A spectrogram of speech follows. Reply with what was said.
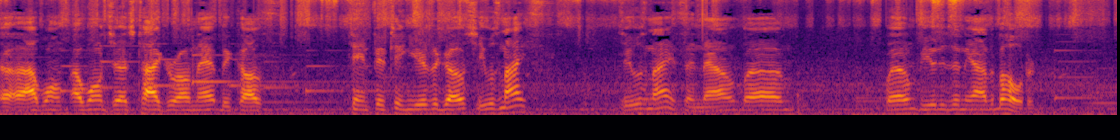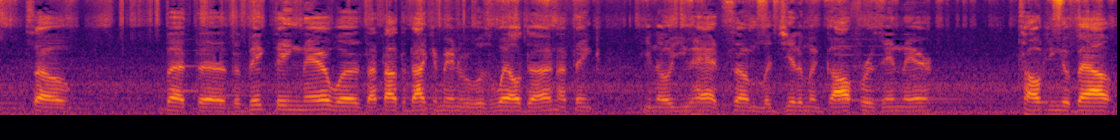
Uh, I won't I won't judge Tiger on that because 10, 15 years ago she was nice. She was nice, and now, um, well, beauty's in the eye of the beholder. So, but the the big thing there was I thought the documentary was well done. I think, you know, you had some legitimate golfers in there talking about,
